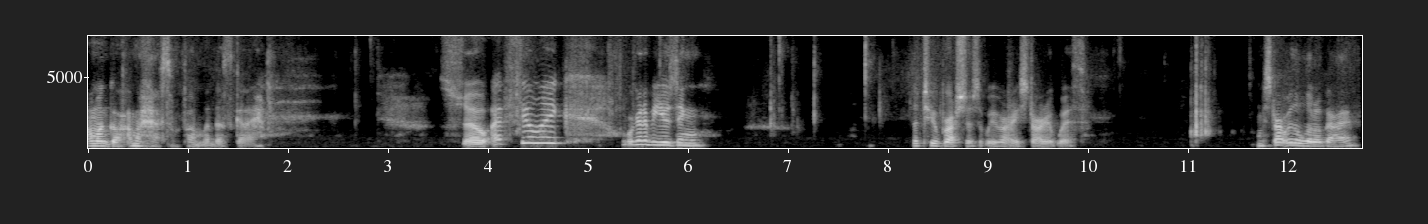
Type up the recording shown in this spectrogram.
I'm gonna go, I'm gonna have some fun with this guy. So I feel like we're gonna be using the two brushes that we've already started with. I'm gonna start with a little guy.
